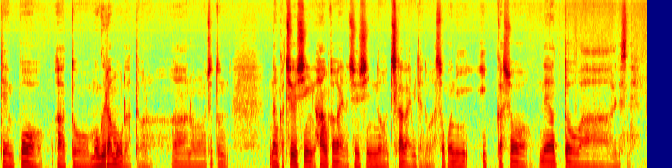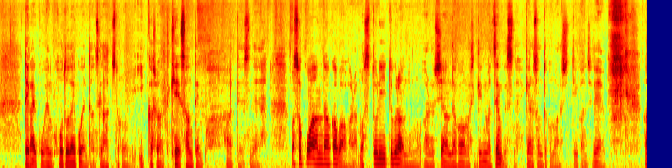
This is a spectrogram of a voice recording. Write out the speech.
店舗あとモグラモールだったかな。あのちょっとなんか中心繁華街の中心の地下街みたいなのがそこに1箇所。であとはあれですね。でかい公園高等大公園ってあるんですけどあっちの方に1箇所あって計3店舗。あってですね、まあ、そこはアンダーカバーから、まあ、ストリートブランドもあるしアンダーカバーもあるし、まあ、全部ですねギャルソンとかもあるしっていう感じであ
